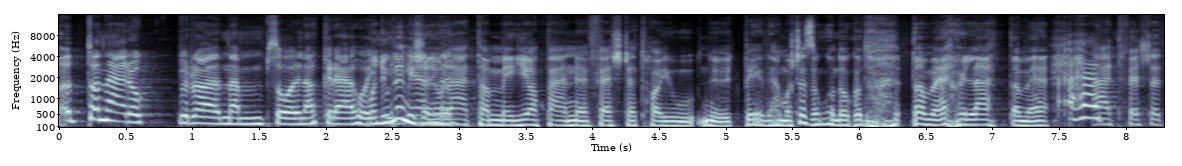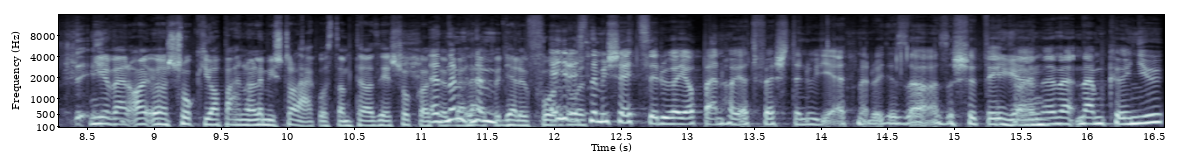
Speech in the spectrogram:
Hát a, a tanárokra nem szólnak rá, hogy Mondjuk igen, nem is nagyon de... láttam még japán festett hajú nőt például. Most azon gondolkodtam el, hogy láttam-e hát, átfestett. Nyilván olyan sok japánnal nem is találkoztam, te azért sokkal többen nem, lehet, hogy előfordul. Egyrészt nem is egyszerű a japán hajat festeni, ugye, mert hogy ez a, az a sötét igen. Nem, nem könnyű.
